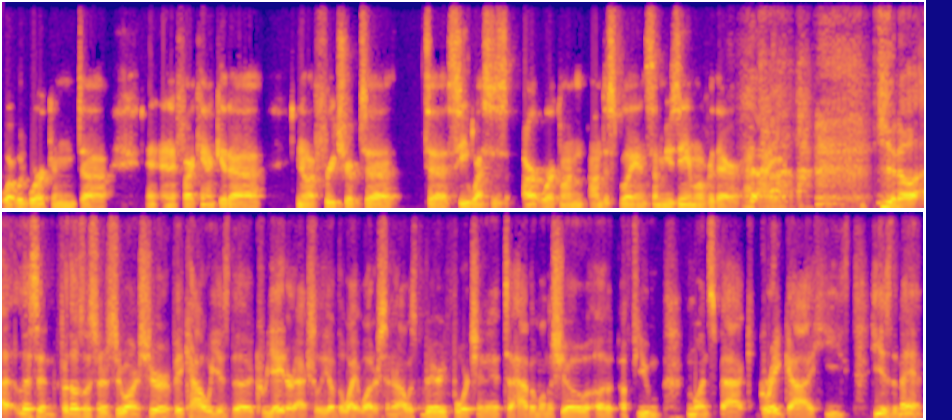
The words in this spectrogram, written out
what would work. And uh, and, and if I can't get a you know a free trip to to see Wes's artwork on on display in some museum over there. I, you know, uh, listen, for those listeners who aren't sure, Vic Howie is the creator actually of the Whitewater Center. I was very fortunate to have him on the show a, a few months back. Great guy. He he is the man.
